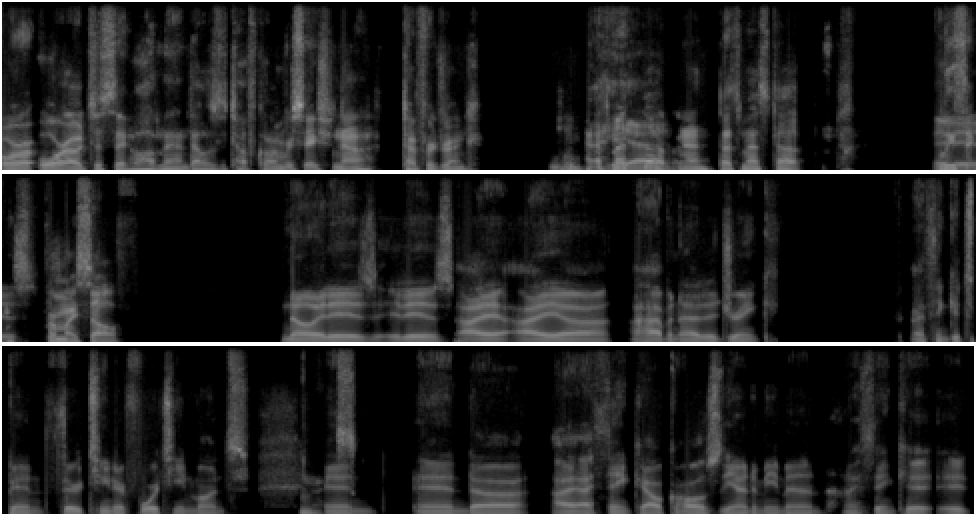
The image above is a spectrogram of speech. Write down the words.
Or or I would just say, "Oh man, that was a tough conversation. Now, for a drink." That's messed yeah. up, man. That's messed up. At least is. for myself. No, it is. It is. I I uh I haven't had a drink. I think it's been 13 or 14 months. Nice. And and uh I I think alcohol is the enemy, man. I think it it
